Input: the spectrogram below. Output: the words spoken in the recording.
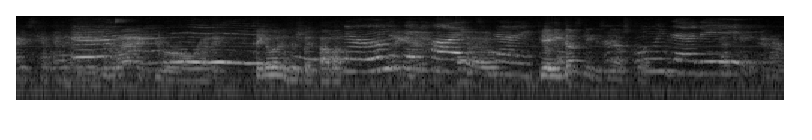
Take a look at this way, Papa. Hello. Yeah, he does need his nails clipped. And her.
